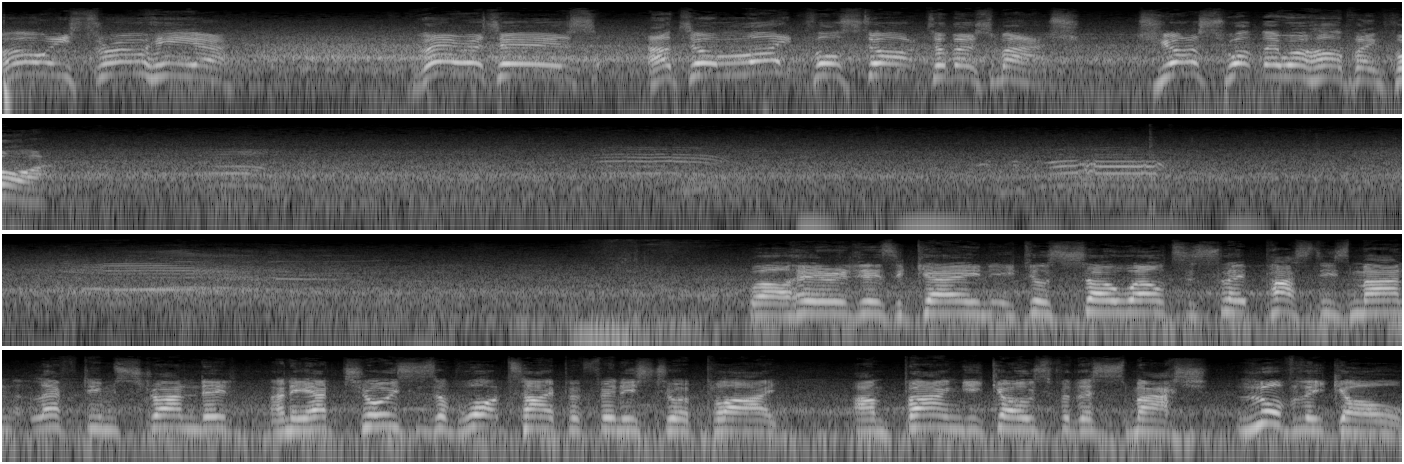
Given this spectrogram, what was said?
Oh, he's through here. There it is. A delightful start to this match. Just what they were hoping for. Well, here it is again. He does so well to slip past his man, left him stranded, and he had choices of what type of finish to apply. And bang, he goes for the smash. Lovely goal.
